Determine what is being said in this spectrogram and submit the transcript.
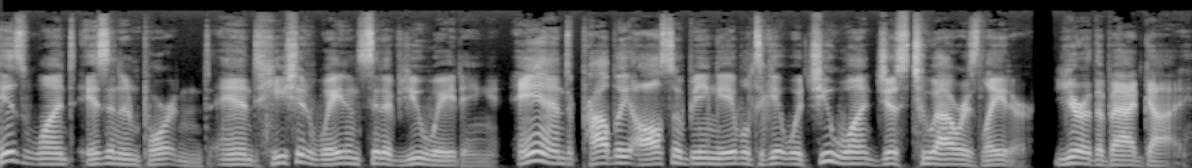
his want isn't important and he should wait instead of you waiting, and probably also being able to get what you want just two hours later? You're the bad guy.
